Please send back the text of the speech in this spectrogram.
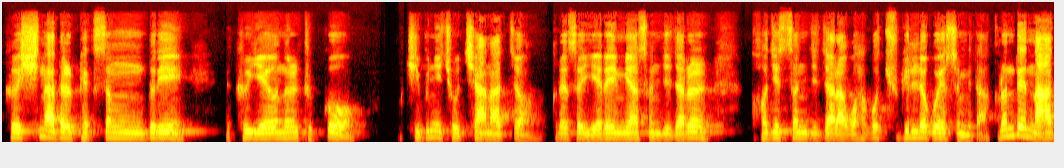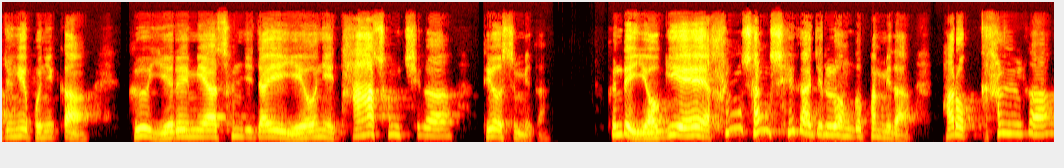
그 신하들 백성들이 그 예언을 듣고 기분이 좋지 않았죠. 그래서 예레미야 선지자를 거짓 선지자라고 하고 죽이려고 했습니다. 그런데 나중에 보니까 그 예레미야 선지자의 예언이 다 성취가 되었습니다. 근데 여기에 항상 세 가지를 언급합니다. 바로 칼과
